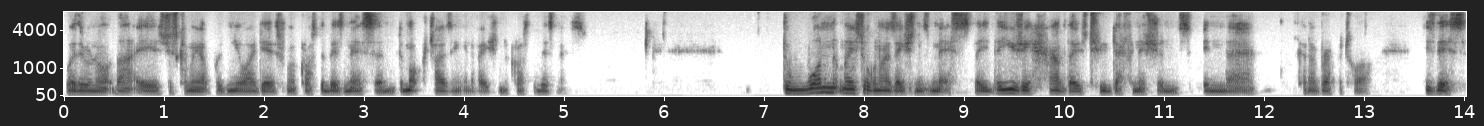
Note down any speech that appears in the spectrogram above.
whether or not that is just coming up with new ideas from across the business and democratizing innovation across the business. The one that most organizations miss, they, they usually have those two definitions in their kind of repertoire is this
